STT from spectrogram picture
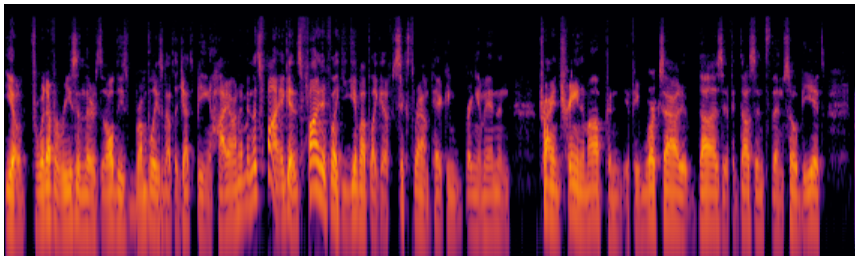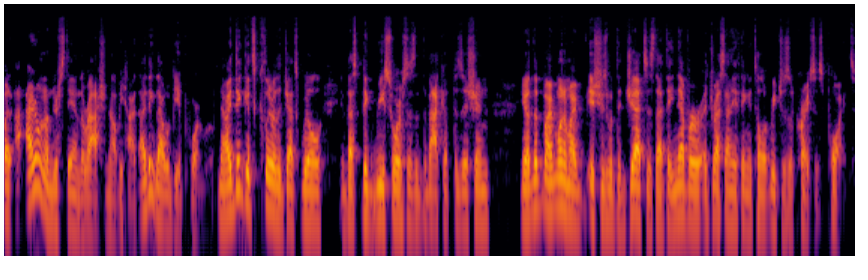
you know, for whatever reason, there's all these rumblings about the Jets being high on him, and that's fine. Again, it's fine if like you give up like a sixth round pick and bring him in and try and train him up, and if he works out, it does. If it doesn't, then so be it. But I don't understand the rationale behind. It. I think that would be a poor move. Now, I think it's clear the Jets will invest big resources at the backup position. You know, the, my, one of my issues with the Jets is that they never address anything until it reaches a crisis point.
